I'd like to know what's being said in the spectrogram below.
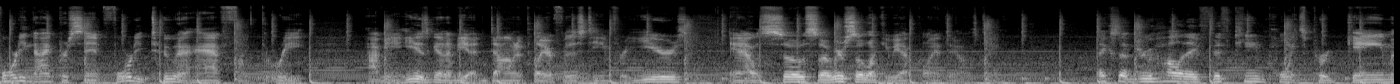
49%, 42 and a half from three. I mean, he is going to be a dominant player for this team for years. And I was so, so, we were so lucky we have Cole Anthony on this team. Next up, Jrue Holiday, 15 points per game.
